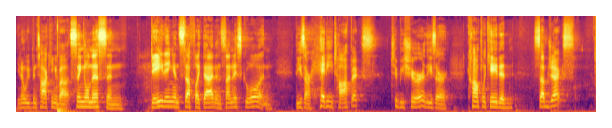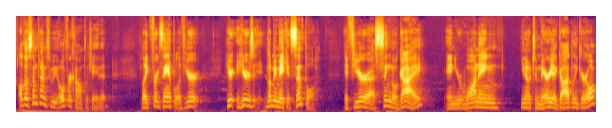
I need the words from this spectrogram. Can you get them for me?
You know, we've been talking about singleness and dating and stuff like that in Sunday school, and these are heady topics, to be sure. These are complicated subjects, although sometimes we overcomplicate it. Like, for example, if you're here, here's let me make it simple. If you're a single guy and you're wanting, you know, to marry a godly girl,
